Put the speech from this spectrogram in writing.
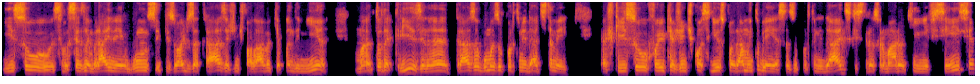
isso, se vocês lembrarem, em alguns episódios atrás, a gente falava que a pandemia, uma, toda crise, né, traz algumas oportunidades também. Acho que isso foi o que a gente conseguiu explorar muito bem, essas oportunidades que se transformaram aqui em eficiência,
